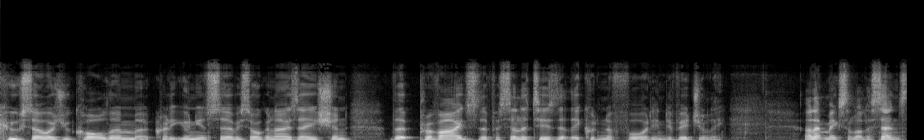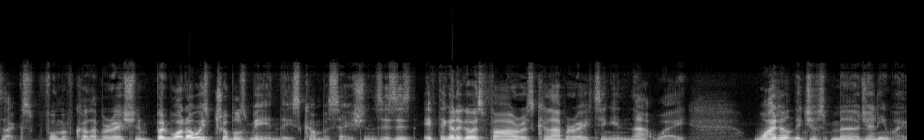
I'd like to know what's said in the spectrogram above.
CUSO, as you call them, a credit union service organization, that provides the facilities that they couldn't afford individually. And that makes a lot of sense, that form of collaboration. But what always troubles me in these conversations is, is if they're going to go as far as collaborating in that way, why don't they just merge anyway?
